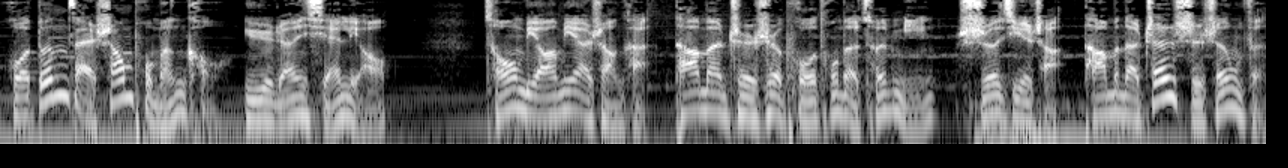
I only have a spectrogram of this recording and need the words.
或蹲在商铺门口与人闲聊。从表面上看，他们只是普通的村民，实际上他们的真实身份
